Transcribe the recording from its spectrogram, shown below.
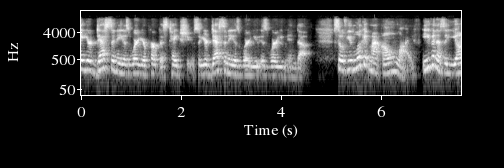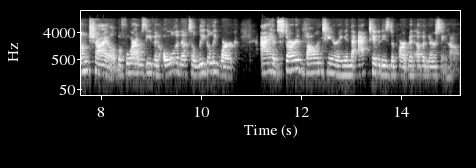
and your destiny is where your purpose takes you. So your destiny is where you is where you end up. So if you look at my own life even as a young child before i was even old enough to legally work i had started volunteering in the activities department of a nursing home.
